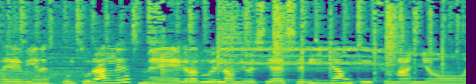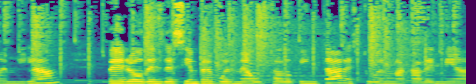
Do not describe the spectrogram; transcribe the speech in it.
de bienes culturales, me gradué en la Universidad de Sevilla, aunque hice un año en Milán, pero desde siempre pues me ha gustado pintar, estuve en una academia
